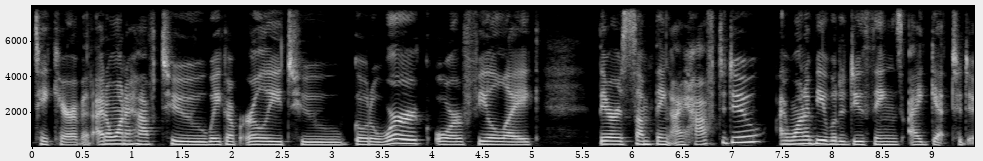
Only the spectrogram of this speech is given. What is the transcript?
take care of it. I don't want to have to wake up early to go to work or feel like there is something I have to do. I want to be able to do things I get to do.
